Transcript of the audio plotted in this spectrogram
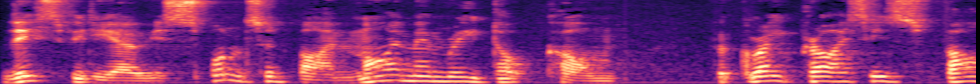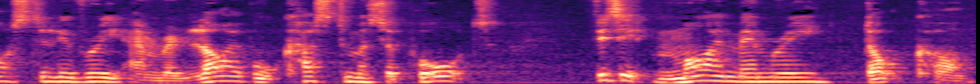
This video is sponsored by MyMemory.com. For great prices, fast delivery and reliable customer support, visit MyMemory.com.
